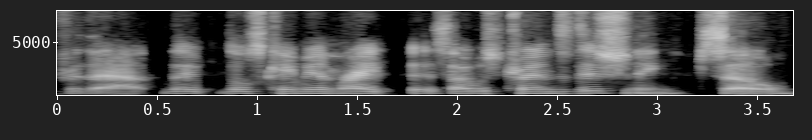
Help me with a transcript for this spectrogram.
for that. They, those came in right as I was transitioning. So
